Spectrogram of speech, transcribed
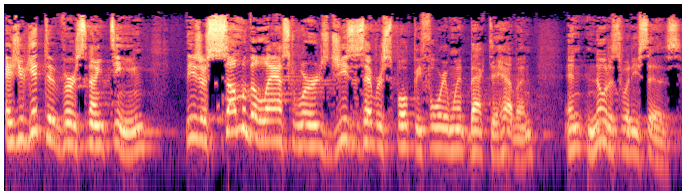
As you get to verse 19, these are some of the last words Jesus ever spoke before he went back to heaven. And notice what he says.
